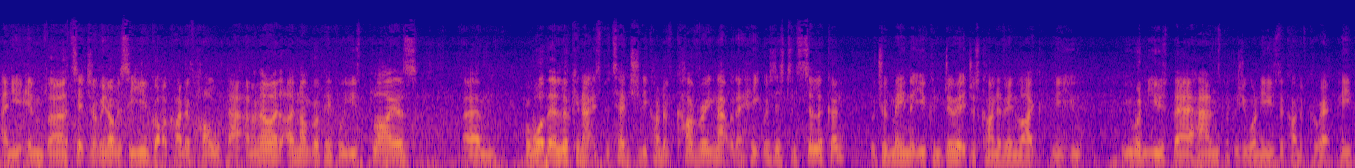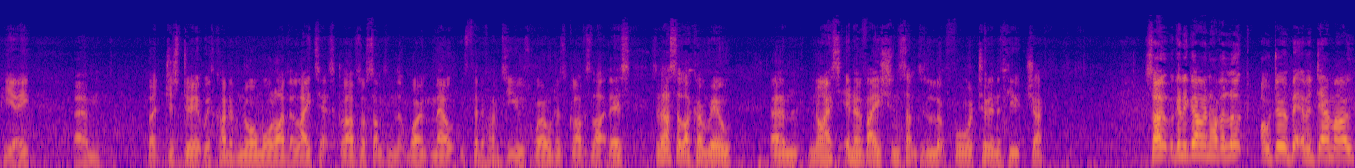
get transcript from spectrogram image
and you invert it, I mean, obviously you've got to kind of hold that. And I know a, number of people use pliers, um, but what they're looking at is potentially kind of covering that with a heat resistant silicone, which would mean that you can do it just kind of in like, you, you wouldn't use bare hands because you want to use the kind of correct PPE. Um, but just do it with kind of normal either latex gloves or something that won't melt instead of having to use welder's gloves like this. So that's a, like a real um, nice innovation, something to look forward to in the future. So we're going to go and have a look. I'll do a bit of a demo.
